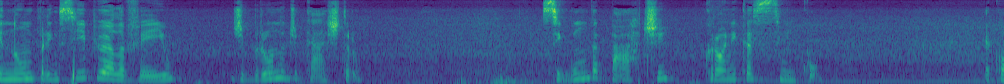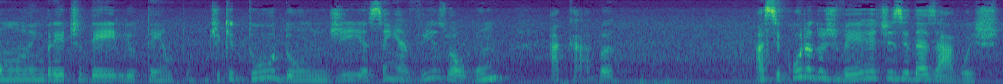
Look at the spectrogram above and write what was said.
E num princípio ela veio, de Bruno de Castro. Segunda parte, Crônica 5. É como um lembrete dele o tempo, de que tudo um dia, sem aviso algum, acaba. A secura dos verdes e das águas.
